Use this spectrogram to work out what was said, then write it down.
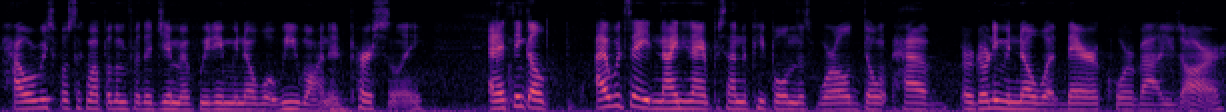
how are we supposed to come up with them for the gym if we didn't even know what we wanted personally? And I think I'll, I would say 99% of people in this world don't have or don't even know what their core values are.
